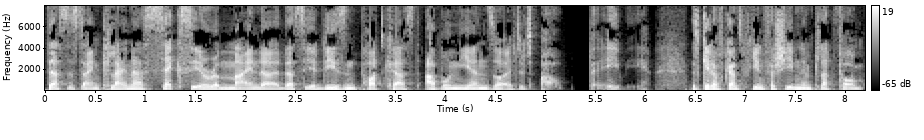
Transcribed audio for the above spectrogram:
Das ist ein kleiner sexy Reminder, dass ihr diesen Podcast abonnieren solltet. Oh, baby. Das geht auf ganz vielen verschiedenen Plattformen.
